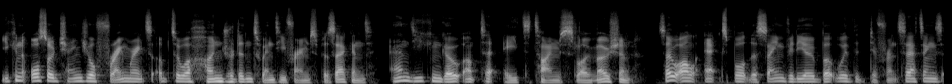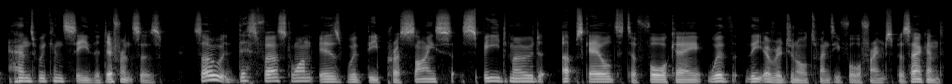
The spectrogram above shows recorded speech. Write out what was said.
You can also change your frame rates up to 120 frames per second, and you can go up to 8 times slow motion. So I'll export the same video but with different settings and we can see the differences. So this first one is with the precise speed mode upscaled to 4K with the original 24 frames per second.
